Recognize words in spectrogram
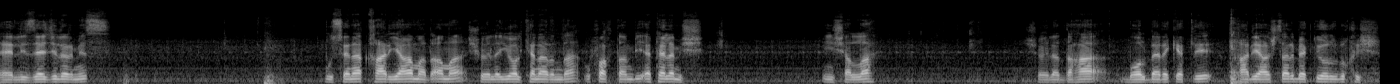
Değerli izleyicilerimiz, bu sene kar yağmadı ama şöyle yol kenarında ufaktan bir epelemiş. İnşallah şöyle daha bol bereketli kar yağışları bekliyoruz bu kış.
